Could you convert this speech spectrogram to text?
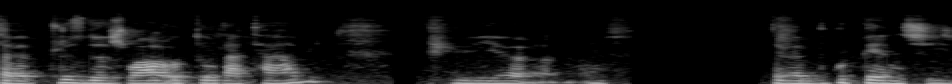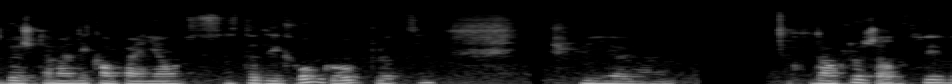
tu avais plus de joueurs autour de la table. Puis euh, tu avais beaucoup de PNJ, justement des compagnons, tout ça. C'était des gros groupes. Là, Puis euh, donc là aujourd'hui,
